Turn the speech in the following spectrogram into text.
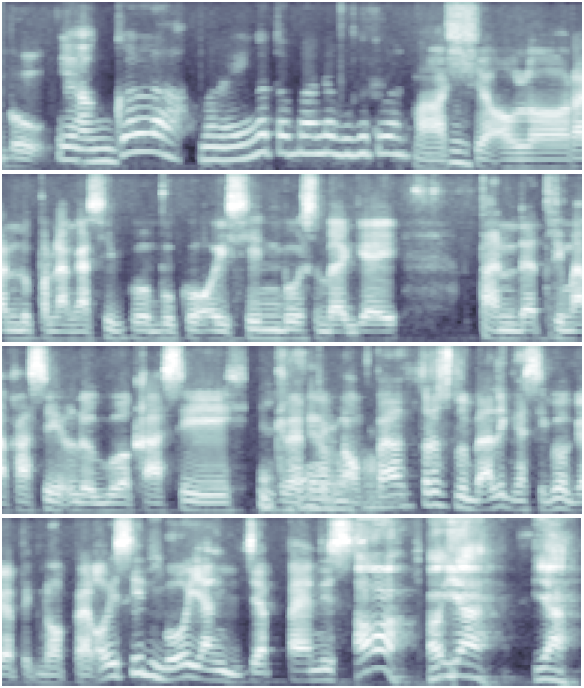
Bu Ya enggak lah, mana ingat tuh mana begituan. Masya Allah, Ran lu pernah ngasih gue buku Oisinbo sebagai tanda terima kasih lu gue kasih graphic Siapa? novel, terus lu balik ngasih gue graphic novel Oisinbo yang Japanese Oh, oh iya, iya.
